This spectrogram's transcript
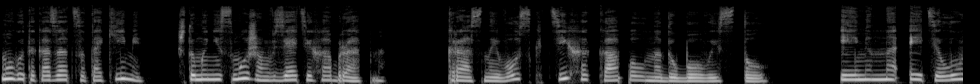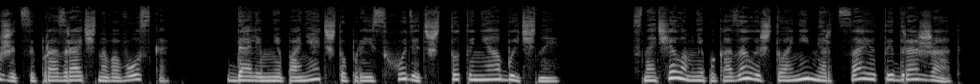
могут оказаться такими, что мы не сможем взять их обратно. Красный воск тихо капал на дубовый стол. И именно эти лужицы прозрачного воска дали мне понять, что происходит что-то необычное. Сначала мне показалось, что они мерцают и дрожат,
